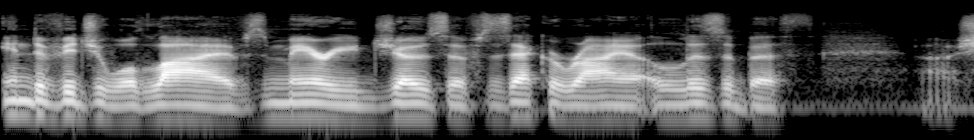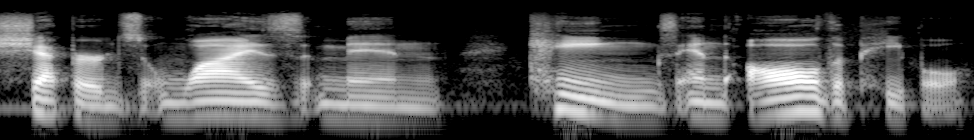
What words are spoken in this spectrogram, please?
individual lives Mary, Joseph, Zechariah, Elizabeth, uh, shepherds, wise men, kings, and all the people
